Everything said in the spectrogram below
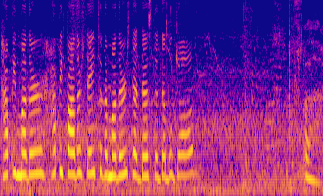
Happy mother, happy Father's Day to the mothers that does the double job.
